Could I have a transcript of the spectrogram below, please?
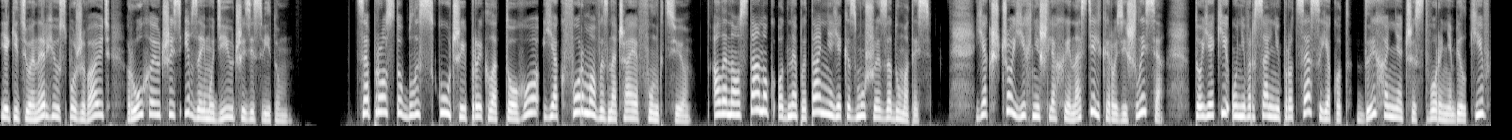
які цю енергію споживають, рухаючись і взаємодіючи зі світом. Це просто блискучий приклад того, як форма визначає функцію. Але наостанок одне питання, яке змушує задуматись. Якщо їхні шляхи настільки розійшлися, то які універсальні процеси, як от дихання чи створення білків,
